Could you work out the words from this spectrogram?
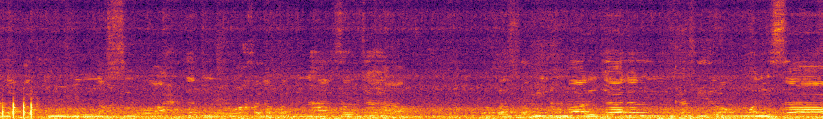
خلقكم من نفس واحدة وخلق منها زوجها وبث منهما رجالا كثيرا ونساء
